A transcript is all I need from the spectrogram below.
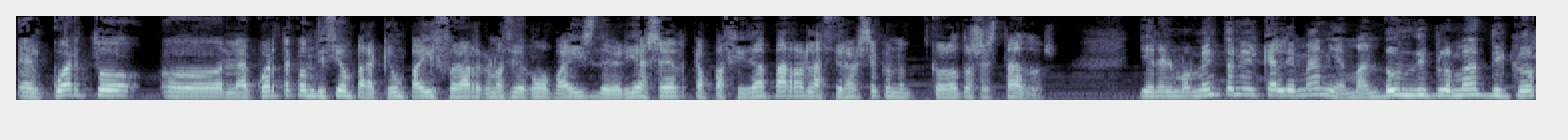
el cuarto, o la cuarta condición para que un país fuera reconocido como país debería ser capacidad para relacionarse con, con otros estados. Y en el momento en el que Alemania mandó un diplomático,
